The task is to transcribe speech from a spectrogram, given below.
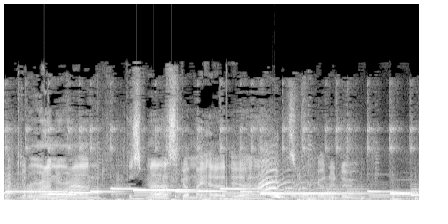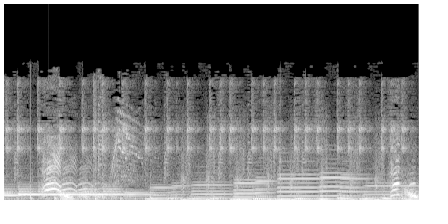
I'm gonna run around with this mask on my head, yeah, that's what I'm gonna do. Under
